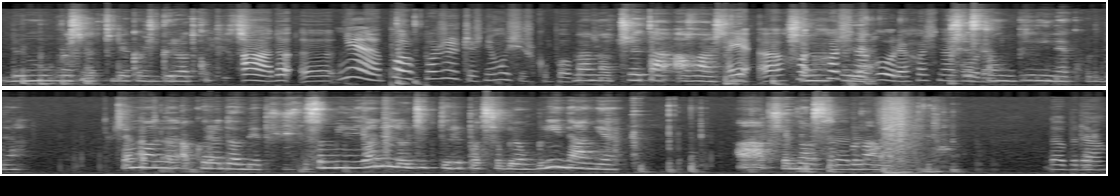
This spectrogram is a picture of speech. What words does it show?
bym mógł właśnie od ciebie jakąś grę odkupić. A, do, y, nie, po, pożyczyć, nie musisz kupować. No, no czy ta, a A właśnie. ja, a, cho, Czemu chodź tyle? na górę, chodź na Przez górę. tą glinę, kurde. Czemu one akurat do mnie przyszły? Są miliony ludzi, którzy potrzebują gliny, a nie. A, przed nosem Sorry. Dobra.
